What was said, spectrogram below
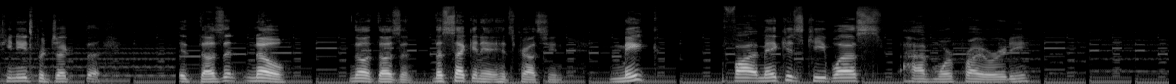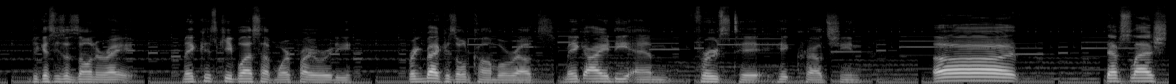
He needs project It doesn't? No. No, it doesn't. The second hit hits crouching. Make make his ki blast have more priority. Because he's a zoner, right? Make his ki blast have more priority. Bring back his old combo routes. Make IDM first hit, hit crouching. Uh, Def Slash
